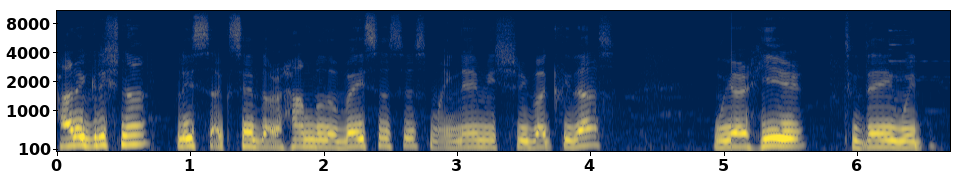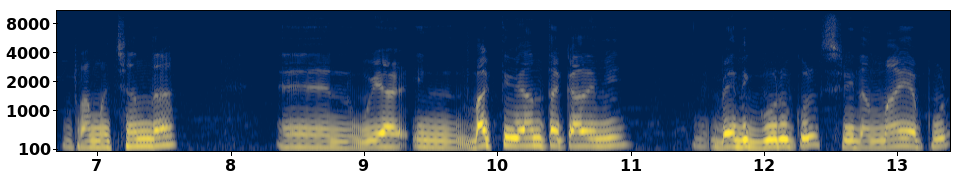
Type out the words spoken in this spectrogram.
Hare Krishna, please accept our humble obeisances. My name is Sri Bhakti Das. We are here today with Ramachandra and we are in Bhaktivedanta Academy, Vedic Gurukul, Sridham Mayapur.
